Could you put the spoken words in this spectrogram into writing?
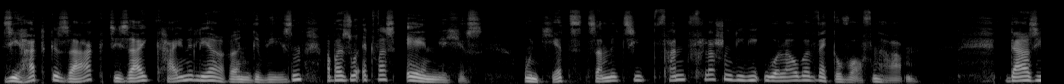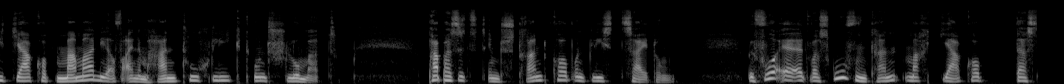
Sie hat gesagt, sie sei keine Lehrerin gewesen, aber so etwas Ähnliches. Und jetzt sammelt sie Pfandflaschen, die die Urlauber weggeworfen haben. Da sieht Jakob Mama, die auf einem Handtuch liegt und schlummert. Papa sitzt im Strandkorb und liest Zeitung. Bevor er etwas rufen kann, macht Jakob das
